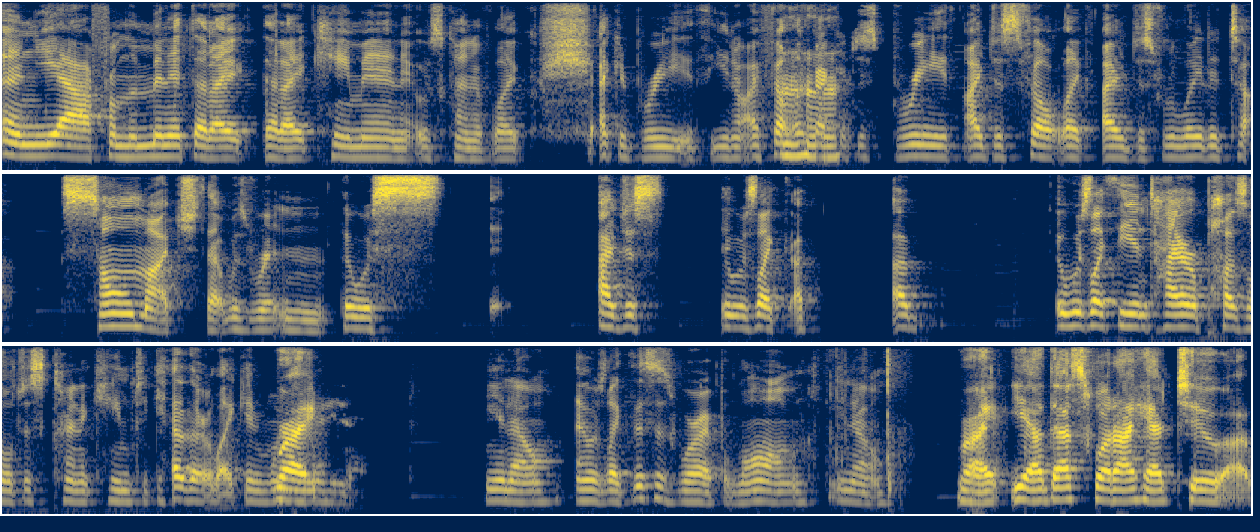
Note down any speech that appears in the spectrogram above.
and yeah, from the minute that I that I came in, it was kind of like shh, I could breathe. You know, I felt mm-hmm. like I mm-hmm. could just breathe. I just felt like I just related to so much that was written. There was, I just it was like a a it was like the entire puzzle just kind of came together like in one right. Minute, you know, and it was like this is where I belong. You know. Right. Yeah, that's what I had to. Uh,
